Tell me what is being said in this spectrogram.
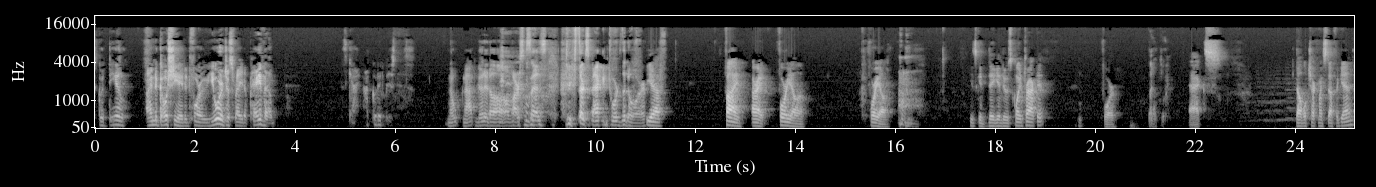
It's a good deal. I negotiated for you. You were just ready to pay them. This guy not good at business. Nope, not good at all, Marson says. he starts backing towards the door. Yeah. Fine. All right. Four yellow. Four yellow. He's gonna dig into his coin pocket. Four. Thank you. X. Double check my stuff again.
